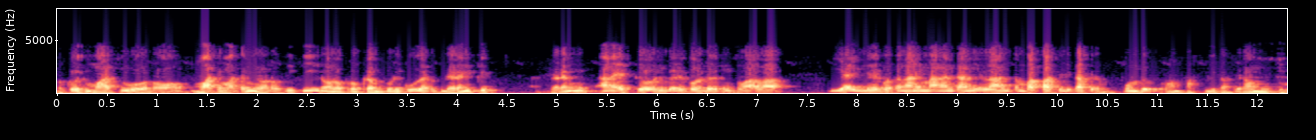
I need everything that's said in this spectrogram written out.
Mereka maju, ono macam-macamnya, ono TV, ono program kurikuler, darah ini bid. Sekarang anak SGO nih pondok sing soalap, Iya ini potongan mangan kangilan, tempat fasilitasi pondok orang fasilitasi ramu tuh.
